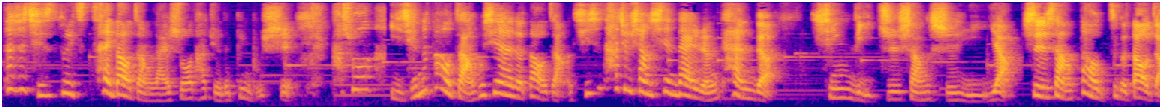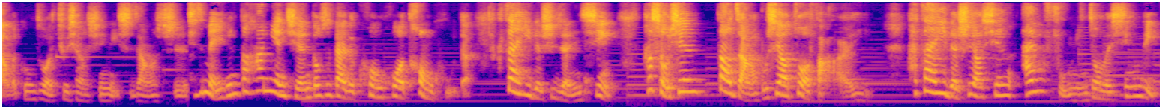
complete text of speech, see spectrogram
但是其实对蔡道长来说，他觉得并不是。他说，以前的道长或现在的道长，其实他就像现代人看的心理智商师一样。事实上，道这个道长的工作就像心理智商师。其实每一个人到他面前都是带着困惑、痛苦的，在意的是人性。他首先，道长不是要做法而已，他在意的是要先安抚民众的心理，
